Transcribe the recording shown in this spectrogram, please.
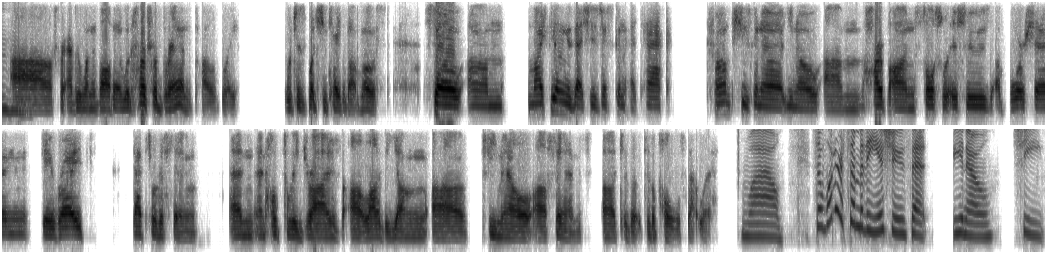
mhm. uh, for everyone involved. It would hurt her brand probably, which is what she cares about most. So um, my feeling is that she's just going to attack Trump. She's going to you know um, harp on social issues, abortion, gay rights, that sort of thing. And, and hopefully drive a lot of the young uh, female uh, fans uh, to the to the polls that way. Wow. So, what are some of the issues that, you know, she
